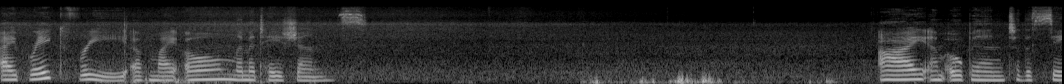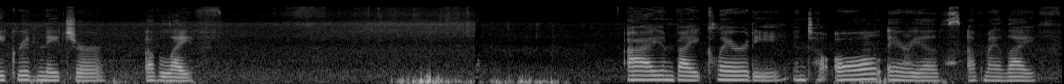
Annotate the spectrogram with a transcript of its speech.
I break free of my own limitations. I am open to the sacred nature of life. I invite clarity into all areas of my life.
